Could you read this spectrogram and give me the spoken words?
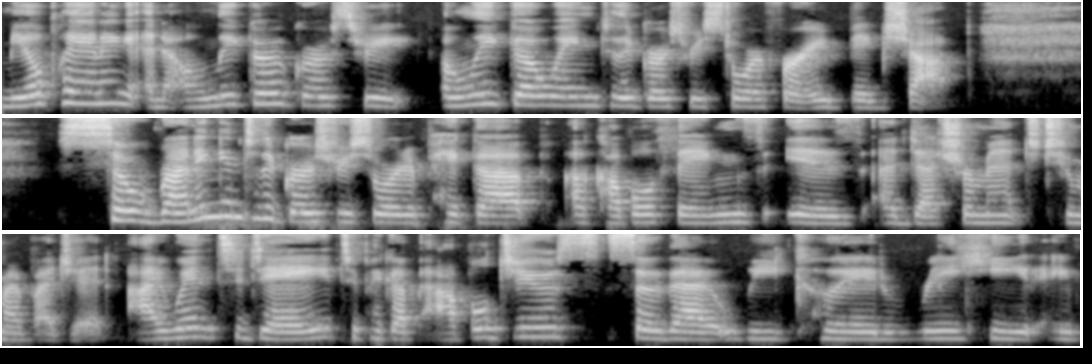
meal planning and only go grocery only going to the grocery store for a big shop. So running into the grocery store to pick up a couple things is a detriment to my budget. I went today to pick up apple juice so that we could reheat a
